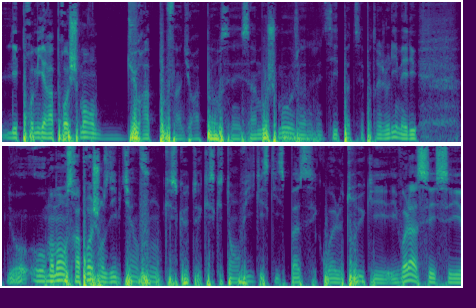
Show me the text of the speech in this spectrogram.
les, premiers rapprochements du rapport, enfin du rapport, c'est un moche mot, c'est pas, pas très joli, mais du, au, moment où on se rapproche, on se dit tiens au fond, qu'est-ce que qu'est-ce que t'as envie, qu'est-ce qui se passe, c'est quoi le truc, et, voilà, c'est c'est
